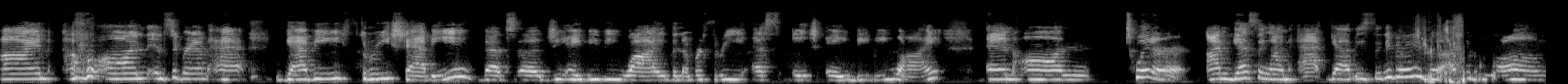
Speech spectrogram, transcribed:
I'm on Instagram at Gabby Three Shabby. That's uh, G A B B Y, the number three S H A B B Y, and on Twitter, I'm guessing I'm at Gabby Sidibe, but I could be wrong.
